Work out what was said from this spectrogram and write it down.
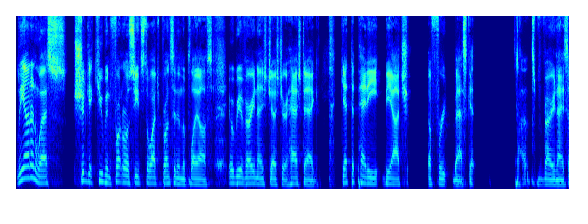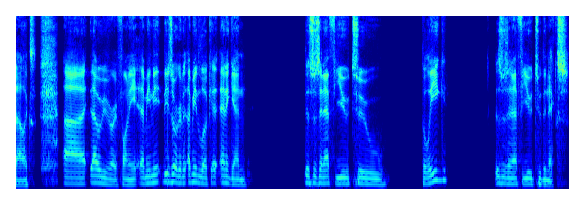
Leon and Wes should get Cuban front row seats to watch Brunson in the playoffs. It would be a very nice gesture. Hashtag get the petty biatch a fruit basket. Uh, that's very nice, Alex. Uh, that would be very funny. I mean, these are going to, I mean, look, and again, this was an FU to the league. This was an FU to the Knicks.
